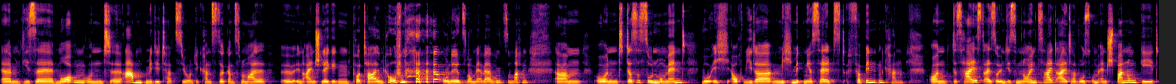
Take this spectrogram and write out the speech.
ähm, diese Morgen- und äh, Abendmeditation. Die kannst du ganz normal äh, in einschlägigen Portalen kaufen, ohne jetzt noch mehr Werbung zu machen. Ähm, und das ist so ein Moment, wo ich auch wieder mich mit mir selbst verbinden kann. Und das heißt also, in diesem neuen Zeitalter, wo es um Entspannung geht,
